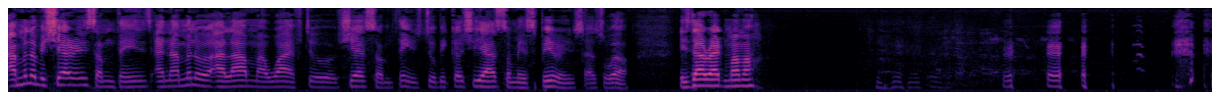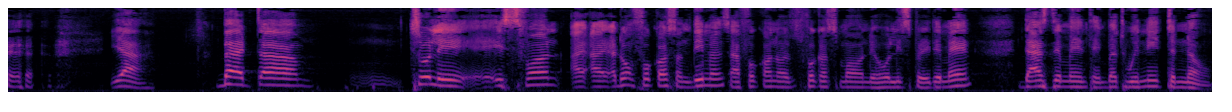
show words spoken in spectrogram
I'm going to be sharing some things, and I'm going to allow my wife to share some things too because she has some experience as well. Is that right, Mama? yeah. But um, truly, it's fun. I, I, I, don't focus on demons, I focus, on, focus more on the Holy Spirit. Amen? That's the main thing. But we need to know.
